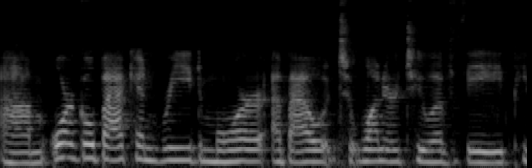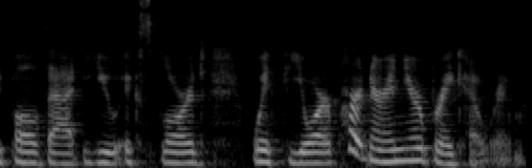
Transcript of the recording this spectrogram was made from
um, or go back and read more about one or two of the people that you explored with your partner in your breakout room.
